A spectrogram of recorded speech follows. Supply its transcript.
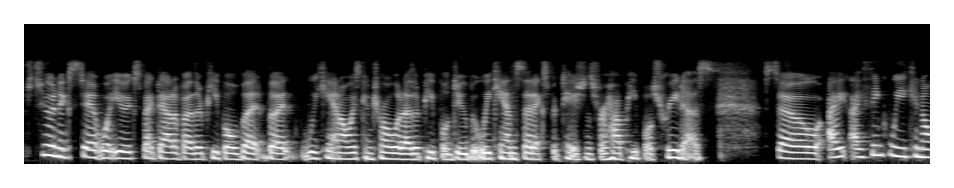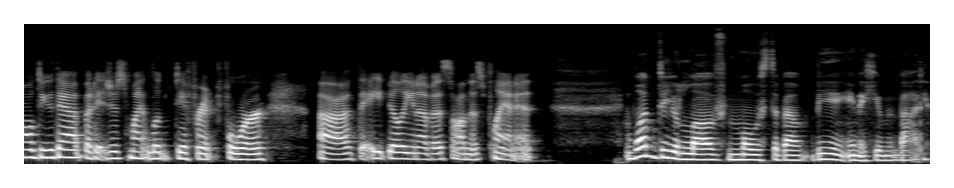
to an extent what you expect out of other people but but we can't always control what other people do but we can set expectations for how people treat us. So i i think we can all do that but it just might look different for uh, the 8 billion of us on this planet. What do you love most about being in a human body?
